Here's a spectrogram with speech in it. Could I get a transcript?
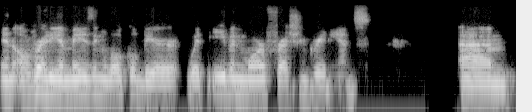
an already amazing local beer with even more fresh ingredients. Um,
